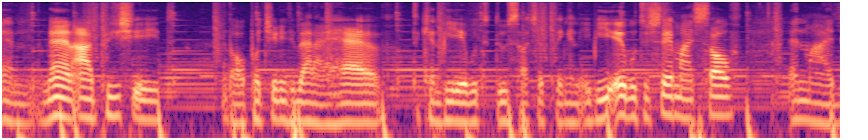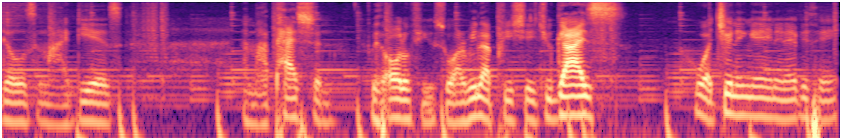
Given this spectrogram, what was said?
And man, I appreciate the opportunity that I have to can be able to do such a thing and be able to share myself and my ideals and my ideas and my passion with all of you. So I really appreciate you guys who are tuning in and everything.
